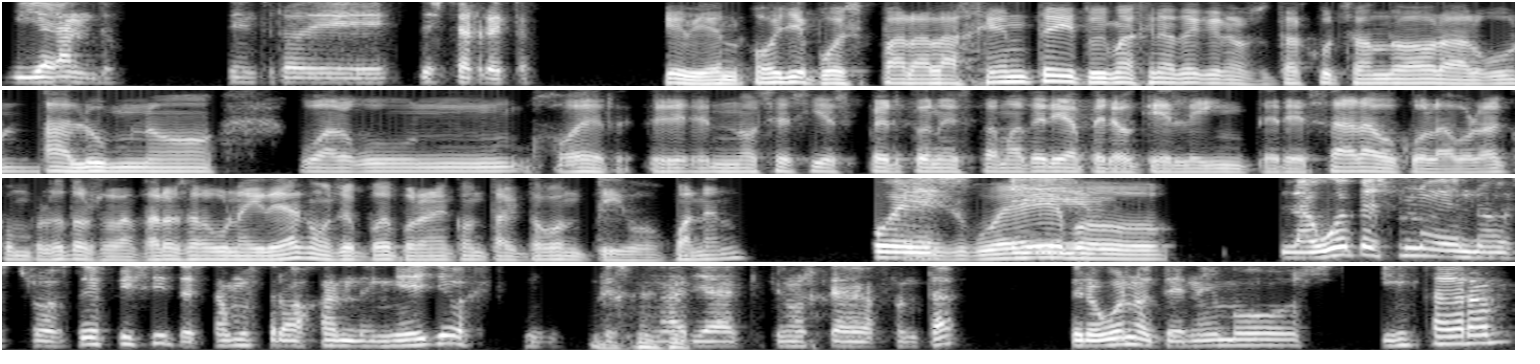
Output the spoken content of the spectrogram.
guiando dentro de, este reto. Qué bien. Oye, pues para la gente, y tú imagínate que nos está escuchando ahora algún alumno o algún, joder, eh, no sé si experto en esta materia, pero que le interesara o colaborar con vosotros o lanzaros alguna idea, ¿cómo se puede poner en contacto contigo, Juanan? Pues eh, la web es uno de nuestros déficits, estamos trabajando en ello, es un área que tenemos que afrontar. Pero bueno, tenemos Instagram,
